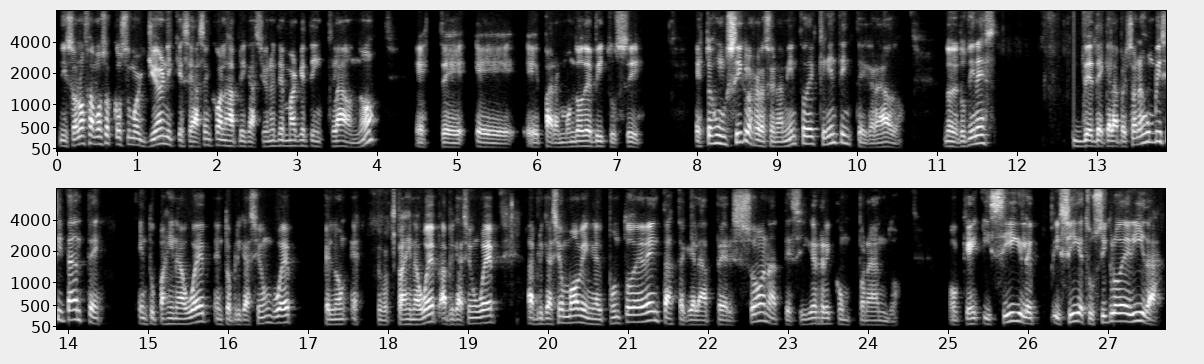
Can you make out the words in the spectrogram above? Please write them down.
ni son los famosos customer journey que se hacen con las aplicaciones de marketing cloud, ¿no? Este, eh, eh, para el mundo de B2C. Esto es un ciclo de relacionamiento del cliente integrado, donde tú tienes, desde que la persona es un visitante en tu página web, en tu aplicación web, perdón, página web, aplicación web, aplicación móvil en el punto de venta hasta que la persona te sigue recomprando. ¿Ok? Y sigue, y sigue tu ciclo de vida,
